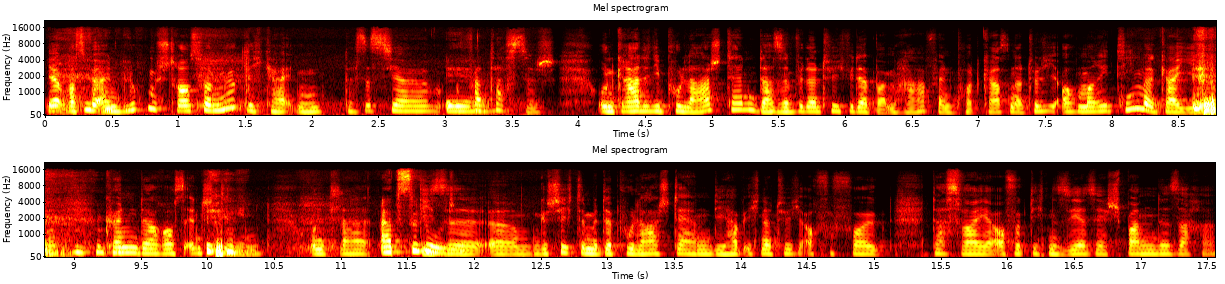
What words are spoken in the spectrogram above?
Ja, was für ein Blumenstrauß von Möglichkeiten. Das ist ja, ja. fantastisch. Und gerade die Polarstern, da sind wir natürlich wieder beim Hafen-Podcast, natürlich auch maritime Karrieren können daraus entstehen. Und klar, Absolut. diese ähm, Geschichte mit der Polarstern, die habe ich natürlich auch verfolgt. Das war ja auch wirklich eine sehr, sehr spannende Sache.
